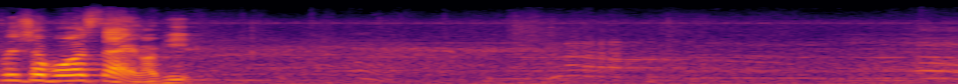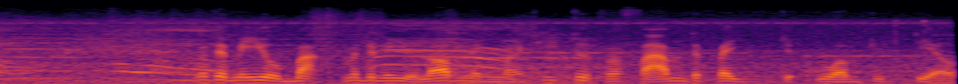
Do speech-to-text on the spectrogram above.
ไม่เฉพาะแสงเหรอพี่ มันจะมีอยู่บะมันจะมีอยู่รอบหนึ่งบางที่จุดฟ้ามันจะไปจุดรวมจุดเดียว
